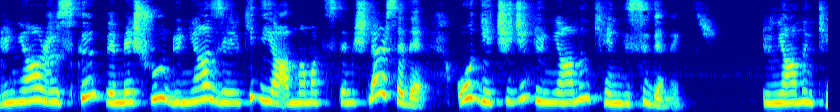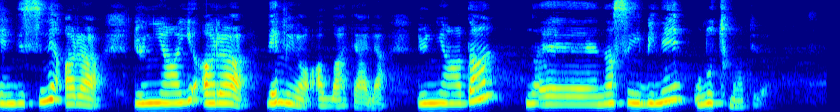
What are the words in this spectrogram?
dünya rızkı ve meşru dünya zevki diye anlamak istemişlerse de o geçici dünyanın kendisi demektir. Dünyanın kendisini ara, dünyayı ara demiyor allah Teala. Dünyadan e, nasibini unutma diyor.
